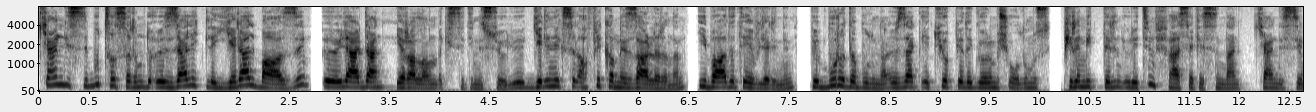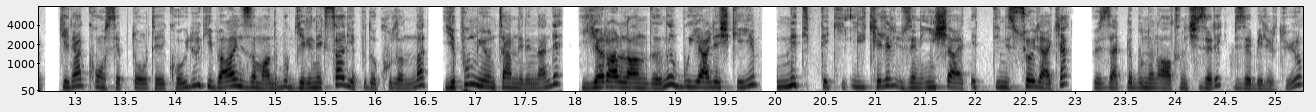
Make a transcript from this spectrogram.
kendisi bu tasarımda özellikle yerel bazı öğelerden yararlanmak istediğini söylüyor. Geleneksel Afrika mezarlarının, ibadet evlerinin ve burada bulunan özellikle Etiyopya'da görmüş olduğumuz piramitlerin üretim felsefesinden kendisi genel konsepti ortaya koyduğu gibi aynı zamanda bu geleneksel yapıda kullanılan yapım yöntemlerinden de yararlandığını, bu yerleşkeyi ne tipteki ilkeler üzerine inşa ettiğini söylerken özellikle bunun altını çizerek bize belirtiyor.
